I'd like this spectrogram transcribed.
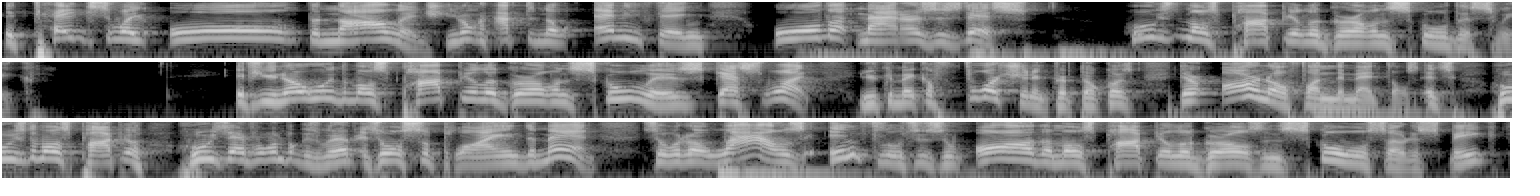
It takes away all the knowledge. You don't have to know anything. All that matters is this who's the most popular girl in school this week? If you know who the most popular girl in school is, guess what? You can make a fortune in crypto because there are no fundamentals. It's who's the most popular, who's everyone, because whatever, it's all supply and demand. So it allows influencers who are the most popular girls in school, so to speak,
